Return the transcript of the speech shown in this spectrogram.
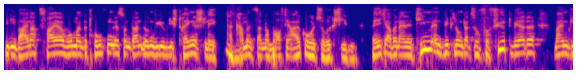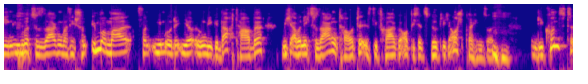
wie die Weihnachtsfeier, wo man betrunken ist und dann irgendwie über die Stränge schlägt. Da mhm. kann man es dann nochmal auf den Alkohol zurückschieben. Wenn ich aber in einer Teamentwicklung dazu verführt werde, meinem Gegenüber zu sagen, was ich schon immer mal von ihm oder ihr irgendwie gedacht habe, mich aber nicht zu sagen traute, ist die Frage, ob ich es jetzt wirklich aussprechen soll. Mhm. Und die Kunst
